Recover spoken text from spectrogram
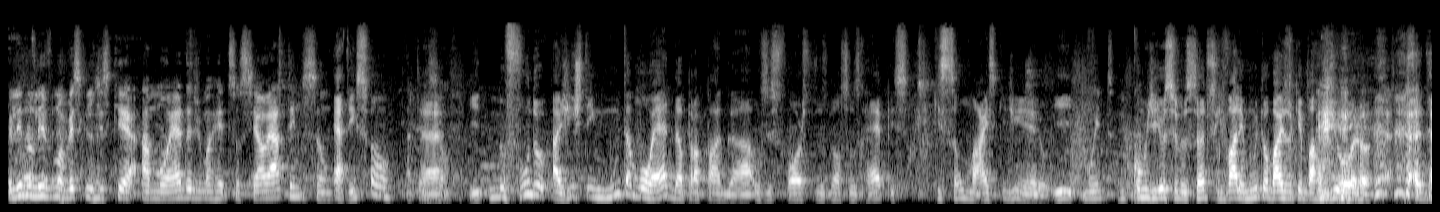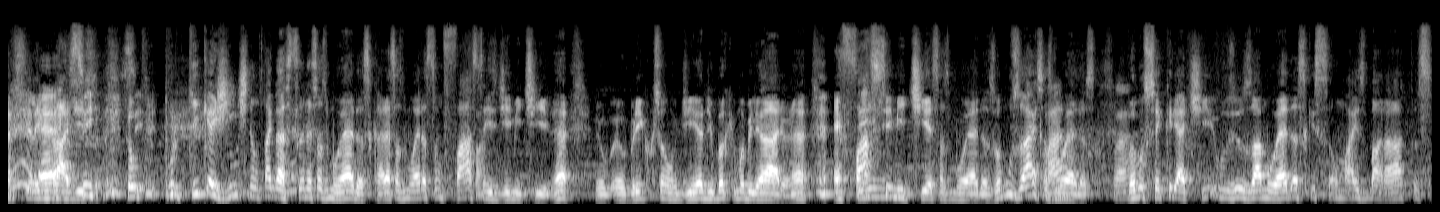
Eu li no livro uma vez que ele diz que a moeda de uma rede social é a atenção. É atenção. Atenção. É. E no fundo, a gente tem muita moeda para pagar os esforços dos nossos raps, que são mais que dinheiro. E, Muito. como diria o Silvio Santos, que vale muito mais do que barro de ouro. Você deve se lembrar É, sim, disso. então, sim. por que, que a gente não tá gastando essas moedas, cara? Essas moedas são fáceis de emitir, né? Eu, eu brinco que são dinheiro de banco imobiliário, né? É fácil emitir essas moedas. Vamos usar essas Claro, moedas. claro. Vamos ser criativos e usar moedas que são mais baratas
